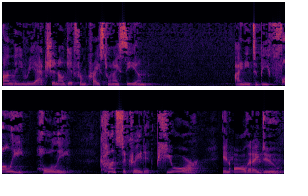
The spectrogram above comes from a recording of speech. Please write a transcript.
on the reaction I'll get from Christ when I see Him, I need to be fully holy, consecrated, pure in all that I do.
